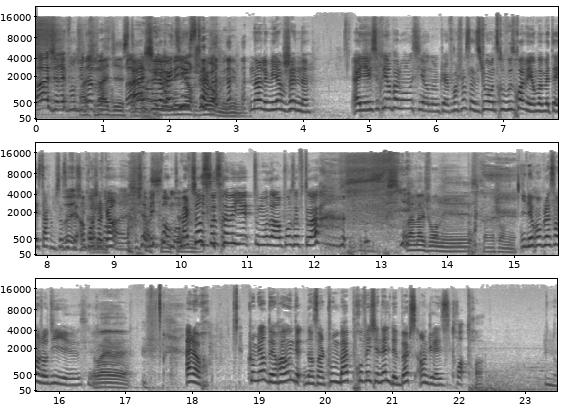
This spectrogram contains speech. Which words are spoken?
Ah, j'ai répondu Ah, d'abord. j'aurais dit. Ah, le meilleur joueur, mais bon. non, le meilleur jeune. Ah, Il y avait Cyprien pas loin aussi, hein, donc euh, franchement ça se joue entre vous trois, mais on va mettre à Esther comme ça, ça fait un point chacun. euh, J'ai jamais Ah, de point, moi. Malchance, faut se réveiller, tout le monde a un point sauf toi. C'est pas ma journée. C'est pas ma journée. Il est remplaçant aujourd'hui. euh, Ouais, ouais. Alors, combien de rounds dans un combat professionnel de boxe anglaise? 3, 3. Non.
